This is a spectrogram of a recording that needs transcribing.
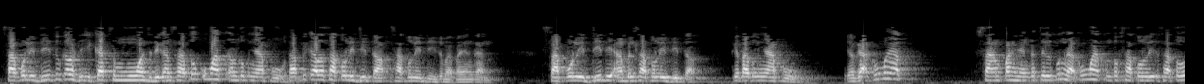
sapu lidi itu kalau diikat semua jadikan satu kuat untuk nyapu. Tapi kalau satu lidi satu lidi coba bayangkan. Sapu lidi diambil satu lidi tak. Kita tuh nyapu. Ya enggak kuat. Sampah yang kecil pun enggak kuat untuk satu satu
